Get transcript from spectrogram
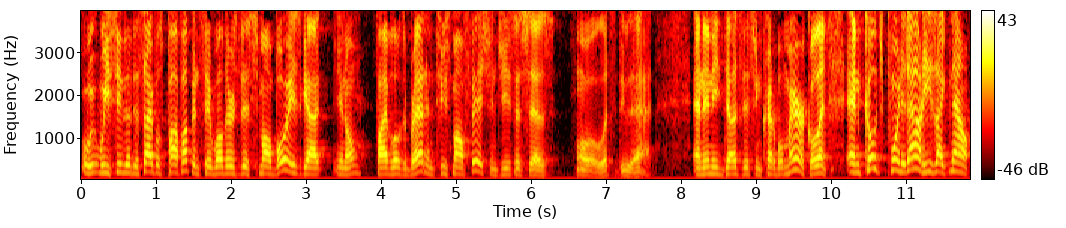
we see the disciples pop up and say, Well, there's this small boy. He's got, you know, five loaves of bread and two small fish. And Jesus says, Oh, let's do that. And then he does this incredible miracle. And, and Coach pointed out, he's like, Now,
